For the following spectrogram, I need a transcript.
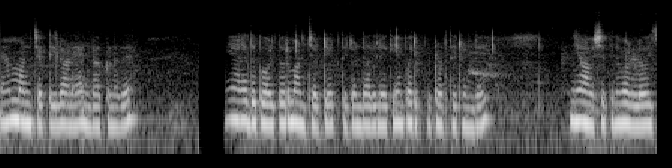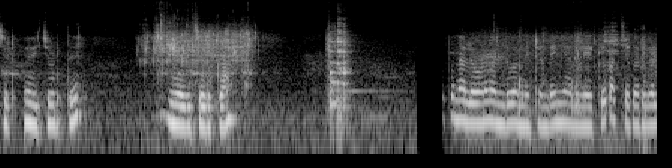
ഞാൻ മൺചട്ടിയിലാണ് ഉണ്ടാക്കുന്നത് ഞാൻ ഇതുപോലത്തെ ഒരു മൺചട്ടി എടുത്തിട്ടുണ്ട്. അതിലേക്ക് ഞാൻ പരിപ്പിട്ട് കൊടുത്തിട്ടുണ്ട്. ഇനി ആവശ്യത്തിന് വെള്ളം ഒഴിച്ചിട്ട് ഒഴിച്ചു കൊടുത്ത് വേവിച്ചെടുക്കാം. ഇപ്പോൾ നല്ലോണം വെന്ത് വന്നിട്ടുണ്ട്. ഇനി അതിലേക്ക് പച്ചക്കറികൾ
